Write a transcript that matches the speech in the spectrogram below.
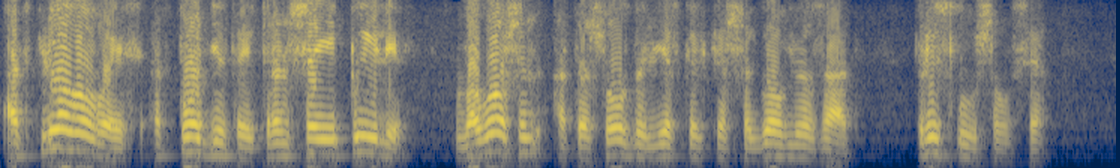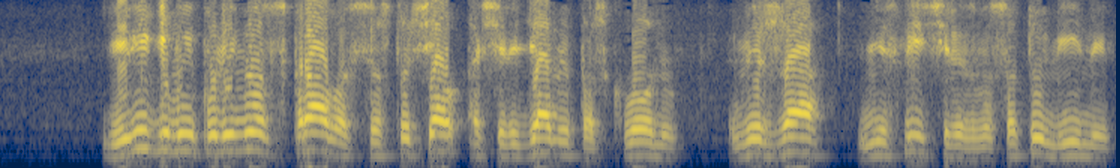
Отплевываясь от поднятой траншеи пыли, Волошин отошел на несколько шагов назад, прислушался. Невидимый пулемет справа все стучал очередями по склону, визжа, неслись через высоту мины,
